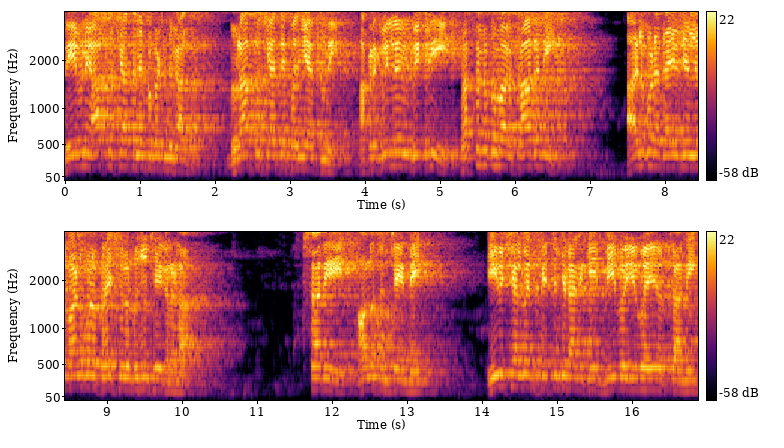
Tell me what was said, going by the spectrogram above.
దేవుని ఆత్మచేత నింపబడింది కాదు. దురాత్మచేతే పనిచేస్తుంది. అక్కడికి వెళ్ళిన వ్యక్తి ప్రసన్న కుమార్ కాదని వాళ్ళు కూడా దైవజల్లి వాళ్ళు కూడా క్రైస్తవులు రుజువు చేయగలడా ఒకసారి ఆలోచన చేయండి. ఈ విషయాల మీద చర్చించడానికి బీవైయువై కానీ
